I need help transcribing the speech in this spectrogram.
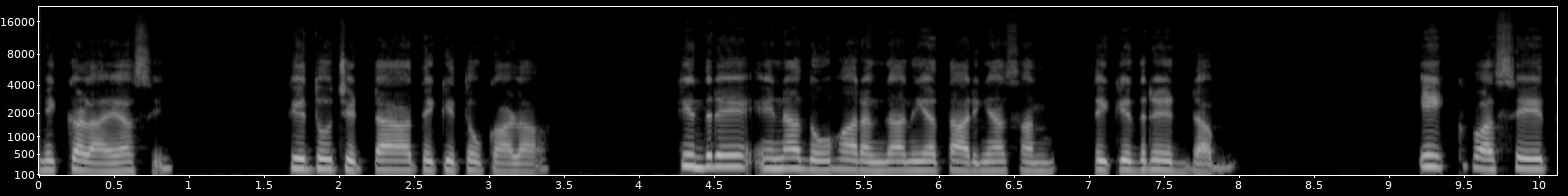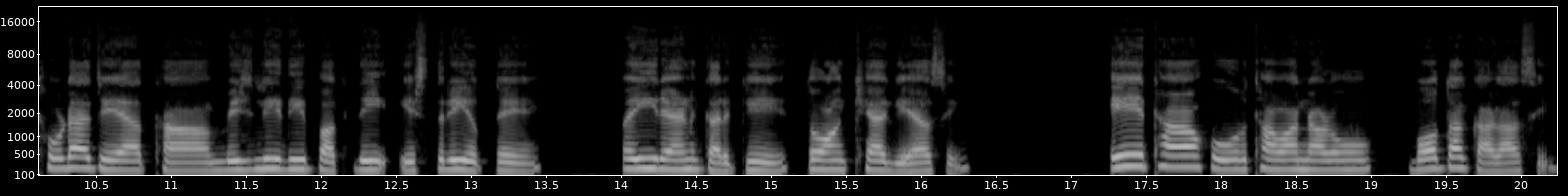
ਨਿਕਲ ਆਇਆ ਸੀ। ਕਿਤੋਂ ਚਿੱਟਾ ਤੇ ਕਿਤੋਂ ਕਾਲਾ। ਕਿਧਰੇ ਇਹਨਾਂ ਦੋਹਾਂ ਰੰਗਾਂ ਦੀਆਂ ਧਾਰੀਆਂ ਸਨ ਤੇ ਕਿਧਰੇ ਡੱਬ। ਇੱਕ ਪਾਸੇ ਥੋੜਾ ਜਿਹਾ ਥਾਂ ਬਿਜਲੀ ਦੀ ਪੱਖਦੀ ਇਸਤਰੀ ਉੱਤੇ ਪਈ ਰਹਿਣ ਕਰਕੇ ਤੁਆਂਖਿਆ ਗਿਆ ਸੀ, ਇਹ ਥਾਂ ਹੋਰ ਥਾਵਾਂ ਨਾਲੋਂ ਬਹੁਤਾ ਕਾਲਾ ਸੀ।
